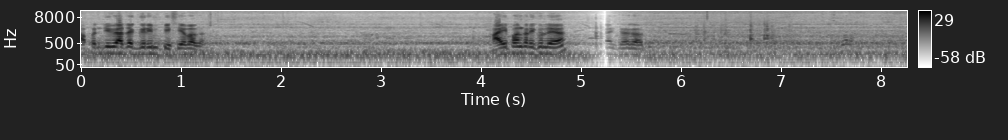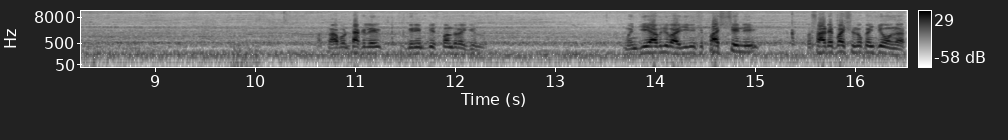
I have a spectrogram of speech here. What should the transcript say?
आपण देऊया आता ग्रीन पीस हे बघा. हाही पंधरा किलो आहे हा. काय? आता आपण टाकले ग्रीन पीस पंधरा किलो म्हणजे आपली भाजी पाचशे नाही तर साडेपाचशे लोकांची होणार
